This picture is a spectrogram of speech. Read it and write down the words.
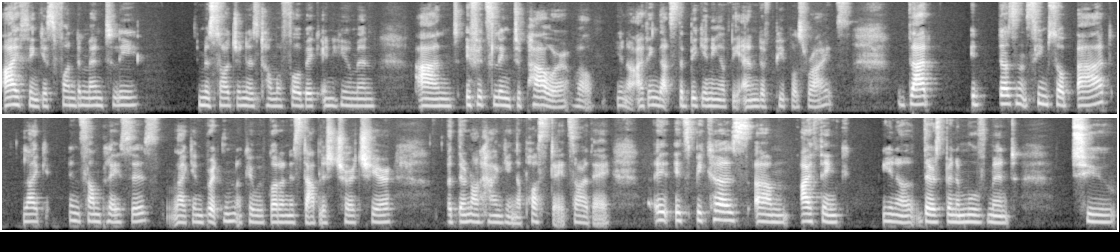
I think is fundamentally misogynist, homophobic, inhuman, and if it's linked to power, well, you know, I think that's the beginning of the end of people's rights. That it doesn't seem so bad, like in some places, like in Britain. Okay, we've got an established church here, but they're not hanging apostates, are they? It, it's because um, I think, you know, there's been a movement to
